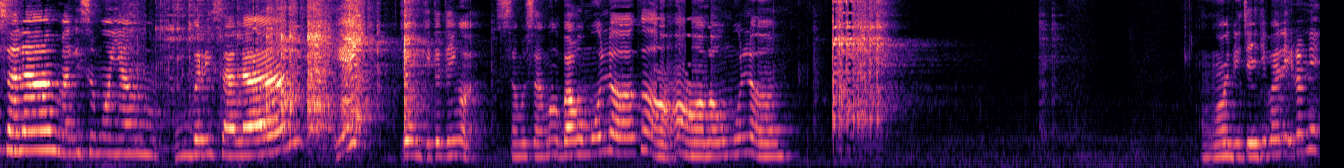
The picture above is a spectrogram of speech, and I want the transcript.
Waalaikumsalam bagi semua yang beri salam. Eh, jom kita tengok sama-sama baru mula ke? Ha, baru mula. Oh, dia jadi balik dah ni.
